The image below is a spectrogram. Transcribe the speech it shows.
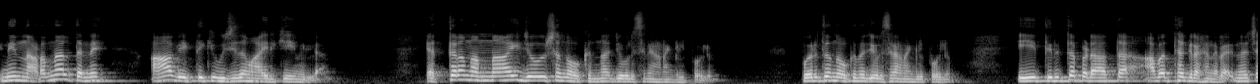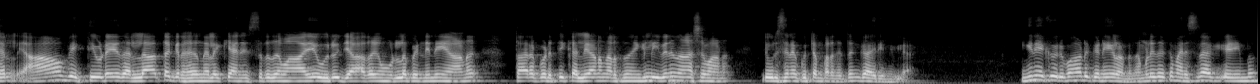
ഇനി നടന്നാൽ തന്നെ ആ വ്യക്തിക്ക് ഉചിതമായിരിക്കുകയുമില്ല. എത്ര നന്നായി ജ്യോതിഷം നോക്കുന്ന ജ്യോത്സ്യനാണെങ്കിൽ പോലും പൊരുത്തം നോക്കുന്ന ജ്യോത്സ്യനാണെങ്കിൽ പോലും ഈ തിരുത്തപ്പെടാത്ത അബദ്ധ ഗ്രഹനില എന്ന് വെച്ചാൽ ആ വ്യക്തിയുടേതല്ലാത്ത ഗ്രഹനിലയ്ക്ക് അനുസൃതമായ ഒരു ജാതകമുള്ള പെണ്ണിനെയാണ് താരപ്പെടുത്തി കല്യാണം നടത്തുന്നതെങ്കിൽ ഇവന് നാശമാണ്. ജോലിസിനെ കുറ്റം പറഞ്ഞിട്ടും കാര്യമില്ല. ഇങ്ങനെയൊക്കെ ഒരുപാട് കെണികളുണ്ട്. നമ്മളിതൊക്കെ മനസ്സിലാക്കി കഴിയുമ്പോൾ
